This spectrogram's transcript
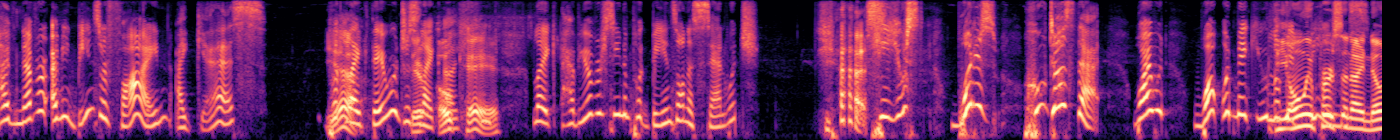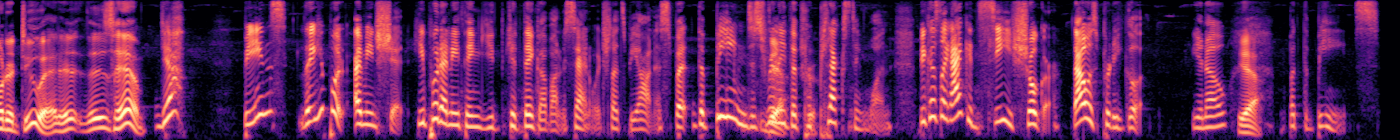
I've never. I mean, beans are fine, I guess. But yeah. like they were just like a okay. hu- like, have you ever seen him put beans on a sandwich? yes. He used. What is? Who does that? Why would? What would make you look? the only person I know to do it is him. Yeah, beans. He put. I mean, shit. He put anything you could think of on a sandwich. Let's be honest. But the beans is really Yeah, the true. perplexing one because like I can see sugar. That was pretty good, you know. Yeah. But the beans.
